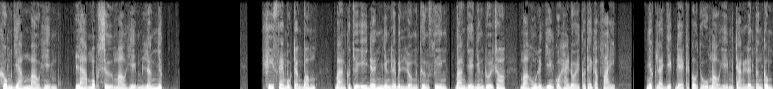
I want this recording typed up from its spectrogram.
Không dám mạo hiểm là một sự mạo hiểm lớn nhất. Khi xem một trận bóng, bạn có chú ý đến những lời bình luận thường xuyên bàn về những rủi ro mà huấn luyện viên của hai đội có thể gặp phải, nhất là việc để các cầu thủ mạo hiểm tràn lên tấn công.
